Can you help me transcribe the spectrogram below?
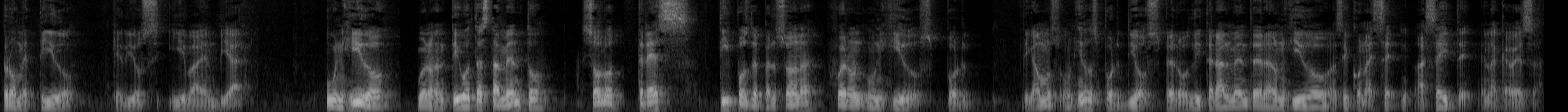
prometido que Dios iba a enviar. Ungido, bueno, en el Antiguo Testamento solo tres tipos de personas fueron ungidos por, digamos, ungidos por Dios, pero literalmente era ungido así con ace- aceite en la cabeza.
